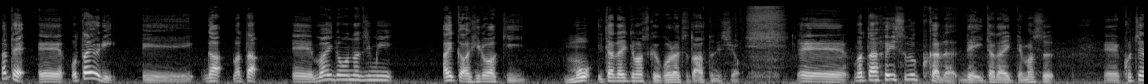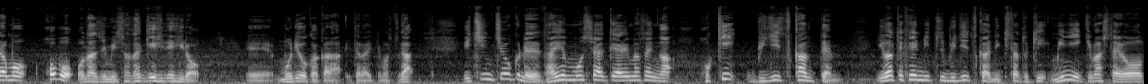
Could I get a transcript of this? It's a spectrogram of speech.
さて、えー、お便り、えー、が、また、えー、毎度おなじみ、相川博明もいただいてますけど、これはちょっと後にしよう。えー、また Facebook からでいただいてます。えー、こちらもほぼおなじみ佐々木秀弘、えー、盛岡からいただいてますが、1日遅れで大変申し訳ありませんが、保木美術館展、岩手県立美術館に来た時見に行きましたよ。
